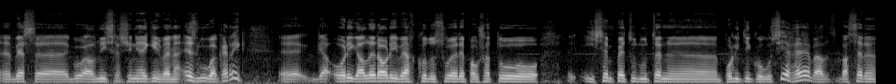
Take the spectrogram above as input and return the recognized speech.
eh, bez gu administrazioa baina ez gu bakarrik. Hori galdera hori beharko duzu ere pausatu izenpetu duten politiko guzier, eh? bazen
